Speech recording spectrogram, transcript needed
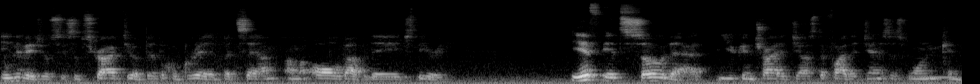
individuals who subscribe to a biblical grid but say I'm, I'm all about the day age theory if it's so that you can try to justify that Genesis 1 can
